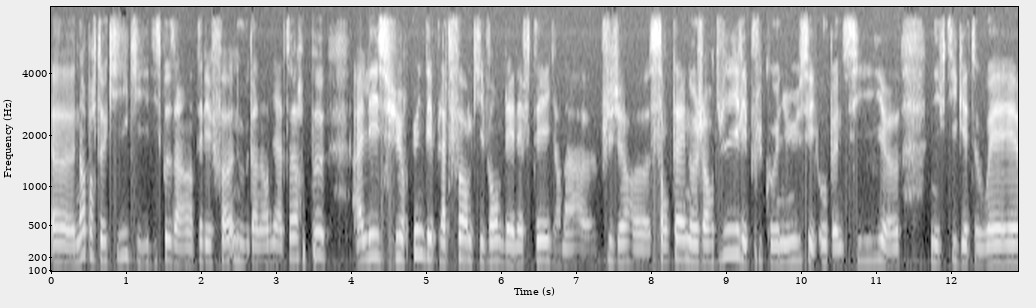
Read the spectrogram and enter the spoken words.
Euh, n'importe qui qui dispose d'un téléphone ou d'un ordinateur peut aller sur une des plateformes qui vendent les NFT. Il y en a euh, plusieurs euh, centaines aujourd'hui. Les plus connus, c'est OpenSea, Nifty Gateway,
